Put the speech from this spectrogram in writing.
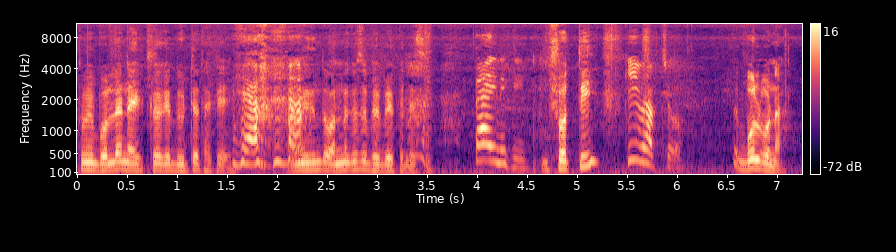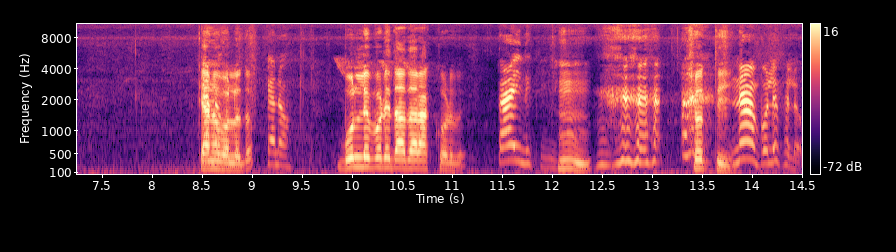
তুমি বললে না একটু আগে দুইটা থাকে। আমি কিন্তু অন্য কিছু ভেবে ফেলেছি। তাই নাকি? সত্যি? কি ভাবছ? বলব না। কেন? বলো তো? কেন? বললে পরে দাদা রাগ করবে। তাই নাকি? হুম। সত্যি। না বলে ফেলো।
